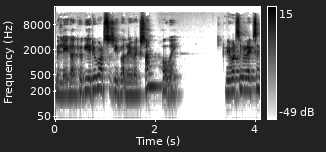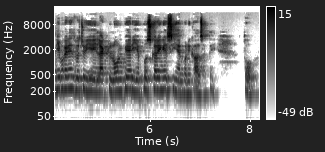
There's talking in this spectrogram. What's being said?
मिलेगा क्योंकि रिवर्सिबल रिवेक्शन हो गई। रिवर्सिबल रिएक्शन की मैकेनिज्म बच्चों, ये इलेक्ट लोन पेयर ये पुश करेंगे सी एन को निकाल सकते हैं। तो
